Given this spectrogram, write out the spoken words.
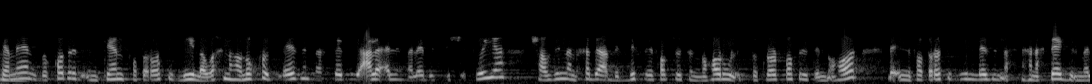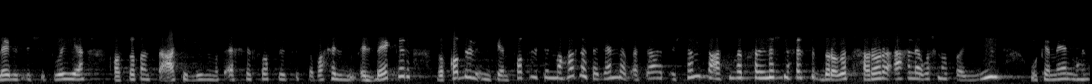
كمان بقدر الإمكان فترات الليل لو إحنا هنخرج لازم نرتدي على الاقل الملابس الشتوية. مش عاوزين ننخدع بالدفء فترة النهار والاستقرار فترة النهار لأن فترات الليل لازم إحنا هنحتاج الملابس الشتوية خاصة ساعات الليل المتاخر فترة الصباح الباكر. بقدر الإمكان فترة النهار نتجنب اشعه الشمس عشان ما تخليناش نحس بدرجات حرارة أعلى وإحنا صايمين وكمان مهم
